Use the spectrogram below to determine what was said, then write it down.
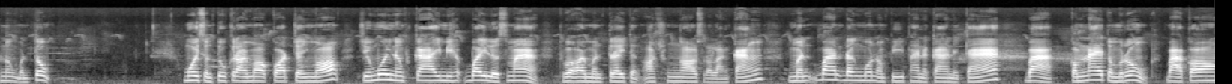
ក្នុងបន្ទប់មួយសន្ទុះក្រោយមកគាត់ចេញមកជាមួយនឹងផ្កាយមាស3លើស្មា ធ្វើឲ្យមន្ត្រីទាំងអស់ឆ្ងល់ស្រឡាំងកាំងមិនបានដឹងមុនអំពីផែនការនៃការ បាទកំណែតម្រង់បាទកង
